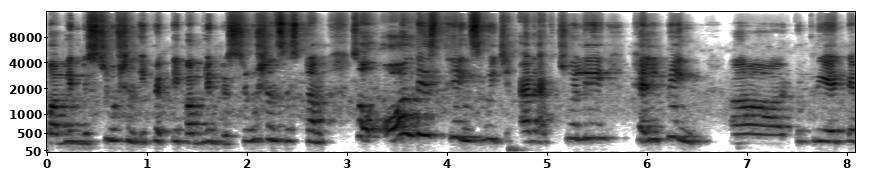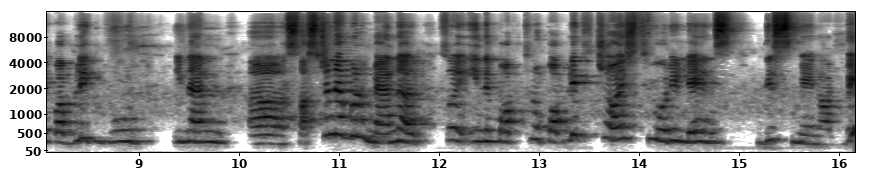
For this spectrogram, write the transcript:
public distribution effective public distribution system so all these things which are actually helping to create a public good in an uh, sustainable manner. So, in a pop, through public choice theory lens, this may not be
